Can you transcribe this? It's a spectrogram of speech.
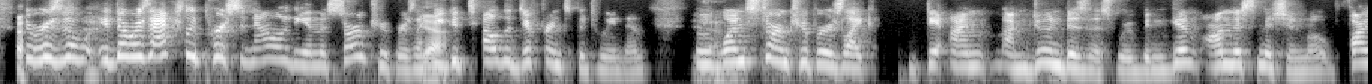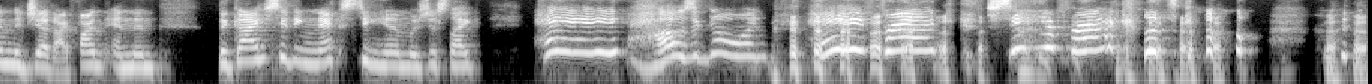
there was the there was actually personality in the stormtroopers like yeah. you could tell the difference between them. Yeah. one stormtrooper is like i'm i'm doing business. We've been getting on this mission. We'll find the jedi find and then the guy sitting next to him was just like hey, how's it going? Hey, Frank, see you, Frank. Let's go.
